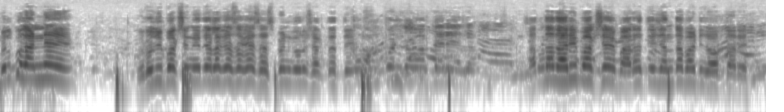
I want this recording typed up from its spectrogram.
बिलकुल अन्याय आहे. विरोधी पक्ष नेत्याला कसं काय सस्पेंड करू शकतात ते? कोण जबाबदार आहे याला? सत्ताधारी पक्ष आहे भारतीय जनता पार्टी जबाबदार आहे.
